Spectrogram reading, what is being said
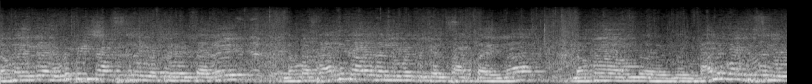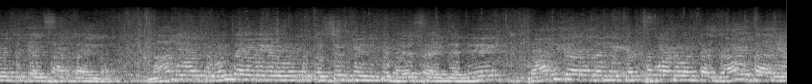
ನಮ್ಮ ಇಲ್ಲಿಯ ಉಡುಪಿ ಶಾಸಕರು ಇವತ್ತು ಹೇಳ್ತಾರೆ, ನಮ್ಮ ಪ್ರಾಧಿಕಾರದಲ್ಲಿ ಇವತ್ತು ಕೆಲಸ ಆಗ್ತಾ ಇಲ್ಲ, ನಮ್ಮ ತಾಲೂಕು ಆಫೀಸಲ್ಲಿ ಇವತ್ತು ಕೆಲಸ ಆಗ್ತಾ ಇಲ್ಲ. ನಾನು ಇವತ್ತು ಒಂದು ಅವರಿಗೆ ಇವತ್ತು ಕ್ವಶನ್ ಕೇಳಲಿಕ್ಕೆ ಬಯಸ್ತಾ ಇದ್ದೇನೆ. ಪ್ರಾಧಿಕಾರದಲ್ಲಿ ಕೆಲಸ ಮಾಡುವಂತ ಜವಾಬ್ದಾರಿ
